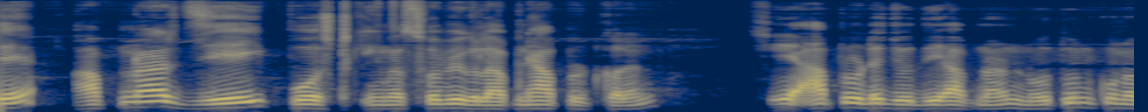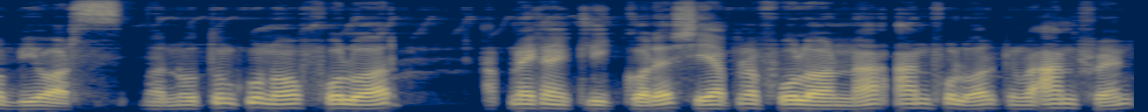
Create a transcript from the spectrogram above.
যে আপনার যেই পোস্ট কিংবা ছবিগুলো আপনি আপলোড করেন, সেই আপলোডে যদি আপনার নতুন কোনো ভিউয়ার্স বা নতুন কোনো ফলোয়ার আপনার এখানে ক্লিক করে, সে আপনার ফলোয়ার না আনফলোয়ার কিংবা আনফ্রেন্ড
